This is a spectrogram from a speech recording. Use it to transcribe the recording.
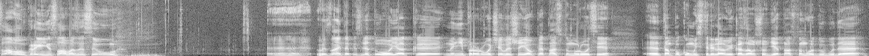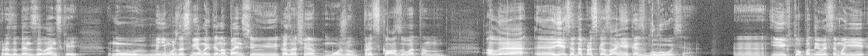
Слава Україні, слава ЗСУ. Е, Ви знаєте, після того, як е, мені пророчили, що я в 15-му році е, там по комусь стріляв і казав, що в 19-му году буде президент Зеленський, ну, мені можна сміло йти на пенсію і казати, що я можу предсказувати там. Але є одне предсказання, яке збулося. І хто подивиться мої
